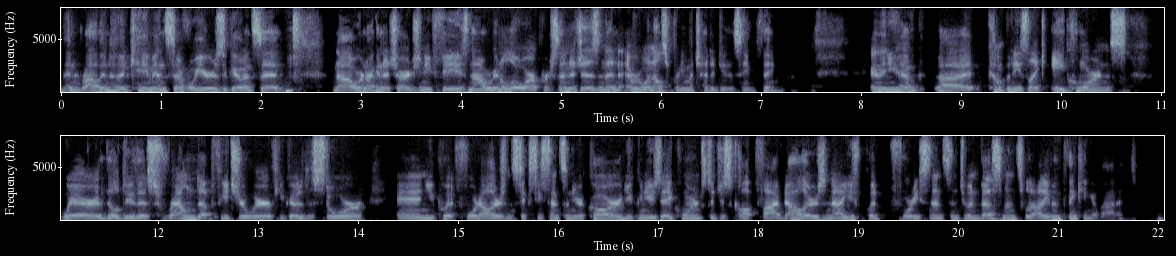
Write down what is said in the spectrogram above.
Then Robinhood came in several years ago and said, no, we're not going to charge any fees. Now we're going to lower our percentages. And then everyone else pretty much had to do the same thing. And then you have uh, companies like Acorns, where they'll do this roundup feature where if you go to the store and you put $4.60 on your card, you can use Acorns to just call it $5. And now you've put 40 cents into investments without even thinking about it.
